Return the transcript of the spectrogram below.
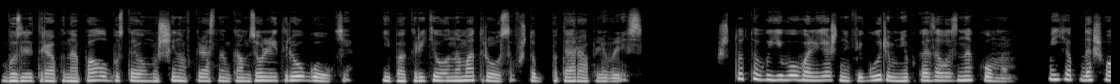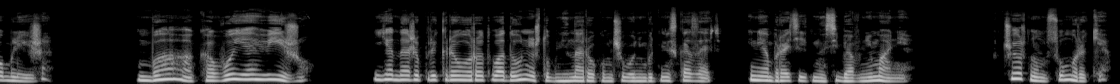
Возле трапа на палубу стоял мужчина в красном камзоле и треуголке и покрикивал на матросов, чтобы поторапливались. Что-то в его вальяжной фигуре мне показалось знакомым, и я подошла ближе. «Ба, кого я вижу?» Я даже прикрыла рот ладонью, чтобы ненароком чего-нибудь не сказать и не обратить на себя внимания. В черном сумраке,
